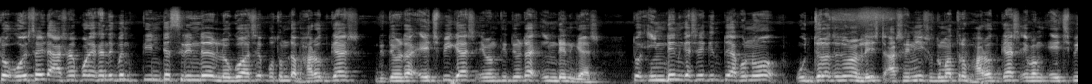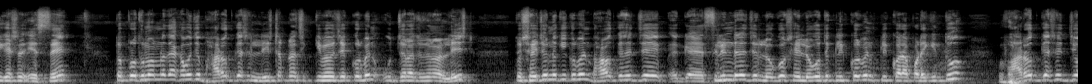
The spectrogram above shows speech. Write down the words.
তো ওয়েবসাইটে আসার পর এখানে দেখবেন তিনটে সিলিন্ডারের লোগো আছে, প্রথমটা ভারত গ্যাস, দ্বিতীয়টা এইচপি গ্যাস এবং তৃতীয়টা ইন্ডিয়ান গ্যাস। তো ইন্ডিয়ান গ্যাসের কিন্তু এখনও উজ্জ্বলা যোজনার লিস্ট আসেনি, শুধুমাত্র ভারত গ্যাস এবং এইচপি গ্যাসের এসছে তো প্রথমে আমরা দেখাবো যে ভারত গ্যাসের লিস্ট আপনারা কীভাবে চেক করবেন, উজ্জ্বলা যোজনার লিস্ট তো সেই জন্য কী করবেন? ভারত গ্যাসের যে সিলিন্ডারের যে লোগো সেই লোগোতে ক্লিক করবেন। ক্লিক করার পরে কিন্তু ভারত গ্যাসের যে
